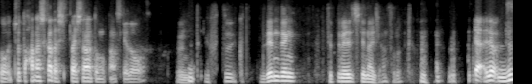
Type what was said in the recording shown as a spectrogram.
そう、ちょっと話し方失敗したなと思ったんですけど、うん、普通、全然説明してないじゃん、それ。いや、でもずっ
